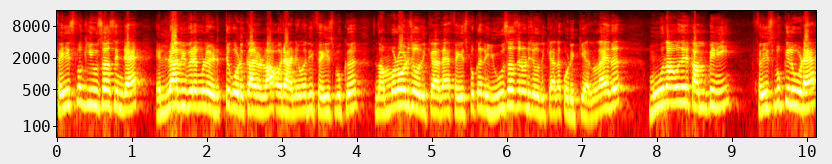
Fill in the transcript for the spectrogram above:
ഫേസ്ബുക്ക് യൂസേഴ്സിന്റെ എല്ലാ വിവരങ്ങളും എടുത്തു കൊടുക്കാനുള്ള ഒരു അനുമതി ഫേസ്ബുക്ക് നമ്മളോട് ചോദിക്കാതെ ഫേസ്ബുക്കിന്റെ യൂസേഴ്സിനോട് ചോദിക്കാതെ കൊടുക്കുകയായിരുന്നു. അതായത് മൂന്നാമതൊരു കമ്പനി ഫേസ്ബുക്കിലൂടെ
